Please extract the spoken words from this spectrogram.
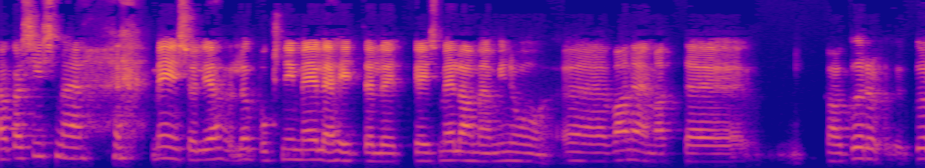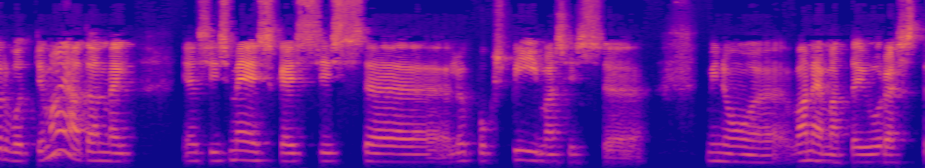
aga siis me, mees oli jah lõpuks nii meeleheitel, et käis, me elame minu äh, vanematega kõr, kõrvuti majad on meil ja siis mees käis siis äh, lõpuks piima siis äh, minu äh, vanemate juurest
